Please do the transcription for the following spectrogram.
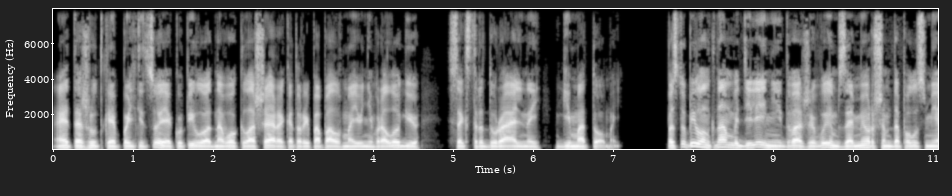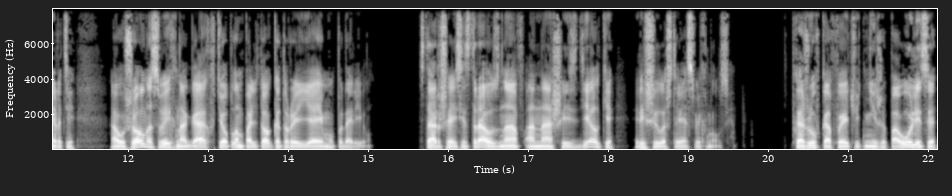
Это жуткое пальтецо я купил у одного клошара, который попал в мою неврологию с экстрадуральной гематомой. Поступил он к нам в отделении едва живым, замерзшим до полусмерти, а ушел на своих ногах в теплом пальто, которое я ему подарил. Старшая сестра, узнав о нашей сделке, решила, что я свихнулся. Вхожу в кафе чуть ниже по улице,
